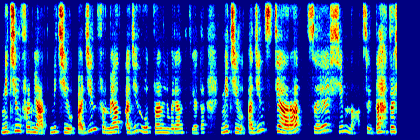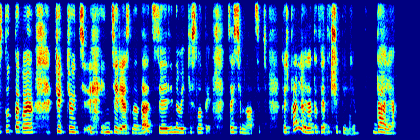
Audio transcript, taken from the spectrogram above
Метилформиат, метил 1, формиат 1, вот правильный вариант ответа. Метил 1, стеарат С17, да, то есть тут такое чуть-чуть интересно, да, стеариновой кислоты С17. То есть правильный вариант ответа 4. Далее,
